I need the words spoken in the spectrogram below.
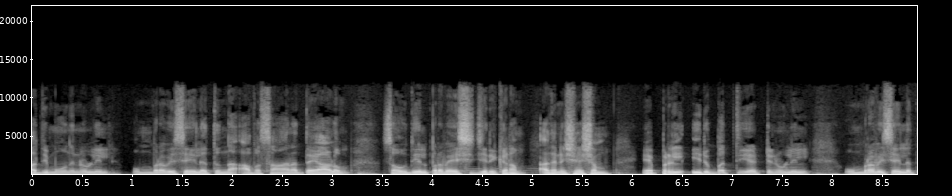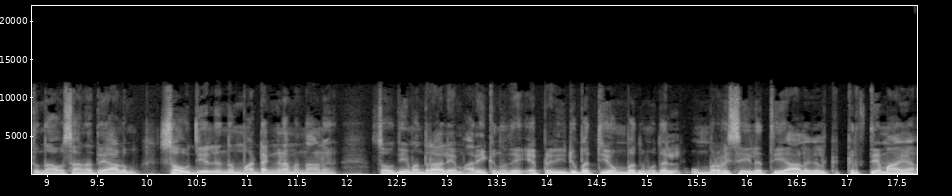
പതിമൂന്നിനുള്ളിൽ ഉംറ വിസയിലെത്തുന്ന അവസാനത്തെ ആളും സൗദിയിൽ പ്രവേശിച്ചിരിക്കണം. അതിനുശേഷം ഏപ്രിൽ ഇരുപത്തിയെട്ടിനുള്ളിൽ ഉംറ വിസയിലെത്തുന്ന അവസാനത്തെ ആളും സൗദിയിൽ നിന്ന് മടങ്ങണമെന്നാണ് സൗദി മന്ത്രാലയം അറിയിക്കുന്നത്. ഏപ്രിൽ ഇരുപത്തി ഒമ്പത് മുതൽ ഉംറ വിസയിലെത്തിയ ആളുകൾക്ക് കൃത്യമായ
